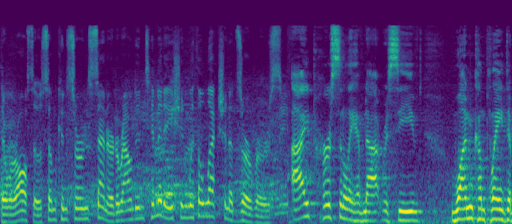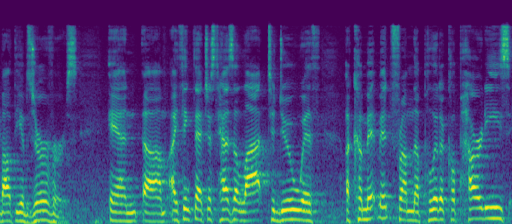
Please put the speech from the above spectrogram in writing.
There were also some concerns centered around intimidation with election observers. I personally have not received one complaint about the observers. And um, I think that just has a lot to do with a commitment from the political parties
